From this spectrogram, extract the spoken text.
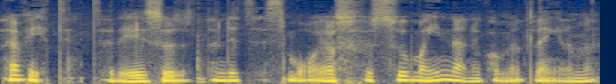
jag vet inte. Det är så den är lite små. Jag får zooma in här. Nu kommer jag inte längre. Men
